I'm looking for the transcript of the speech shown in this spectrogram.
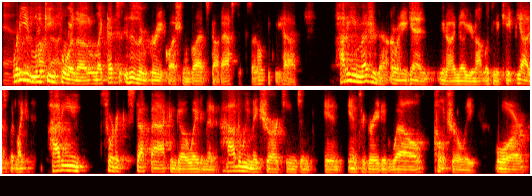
and what are you looking for though like that's this is a great question i'm glad scott asked it because i don't think we have how do you measure that? Or again, you know, I know you're not looking at KPIs, but like, how do you sort of step back and go, wait a minute, how do we make sure our team's in, in integrated well culturally? Or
